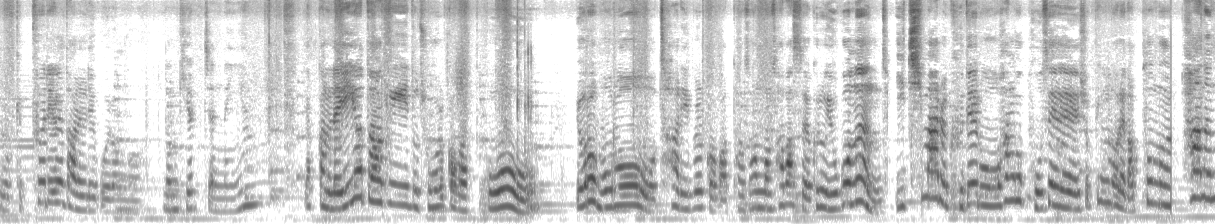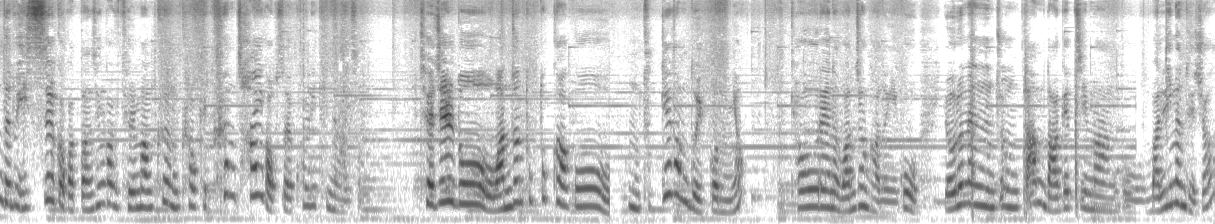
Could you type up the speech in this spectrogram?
이렇게 프릴 달리고 이런 거 너무 귀엽지 않나요? 약간 레이어드하기도 좋을 것 같고 여러모로 잘 입을 것 같아서 한번 사봤어요. 그리고 이거는 이 치마를 그대로 한국 보세 쇼핑몰에 납품을 하는데도 있을 것 같다는 생각이 들 만큼 그렇게 큰 차이가 없어요. 퀄리티 면에서. 재질도 완전 톡톡하고 음, 두께감도 있거든요. 겨울에는 완전 가능이고 여름에는 좀 땀 나겠지만 뭐 말리면 되죠?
